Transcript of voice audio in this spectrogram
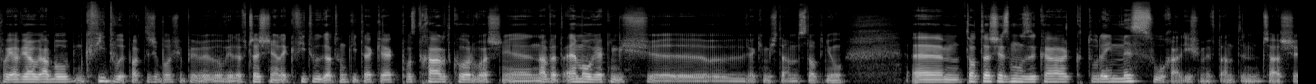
pojawiały, albo kwitły praktycznie, bo się pojawiło wiele wcześniej, ale kwitły gatunki takie jak post-hardcore właśnie, nawet emo w jakimś, e, w jakimś tam stopniu. To też jest muzyka, której my słuchaliśmy w tamtym czasie.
